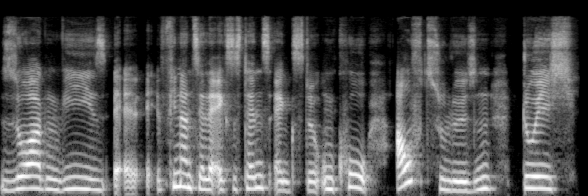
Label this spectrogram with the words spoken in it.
Sorgen, wie äh, äh, finanzielle Existenzängste und Co. aufzulösen durch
